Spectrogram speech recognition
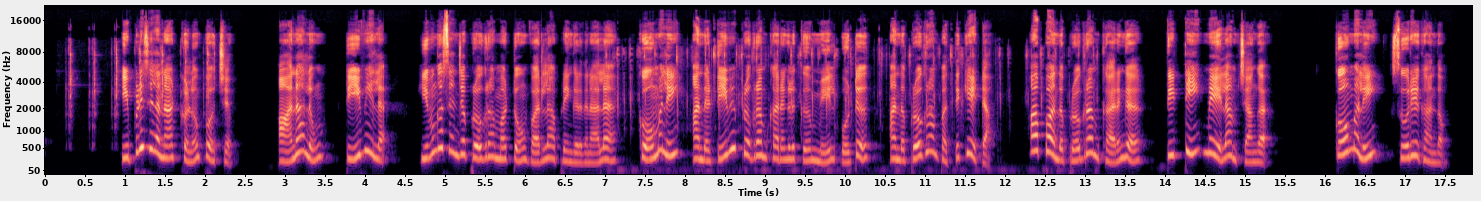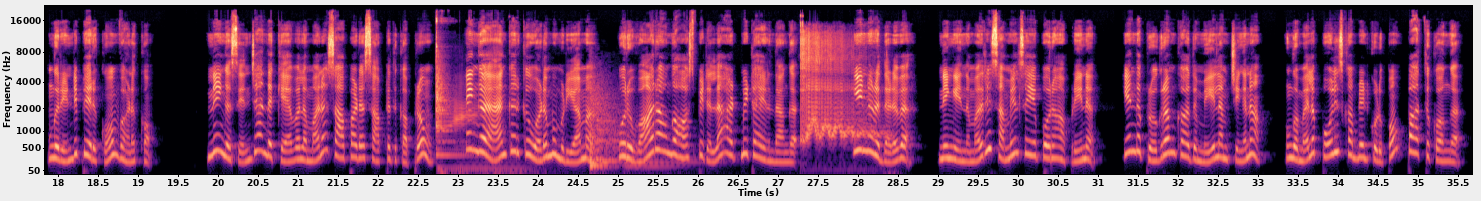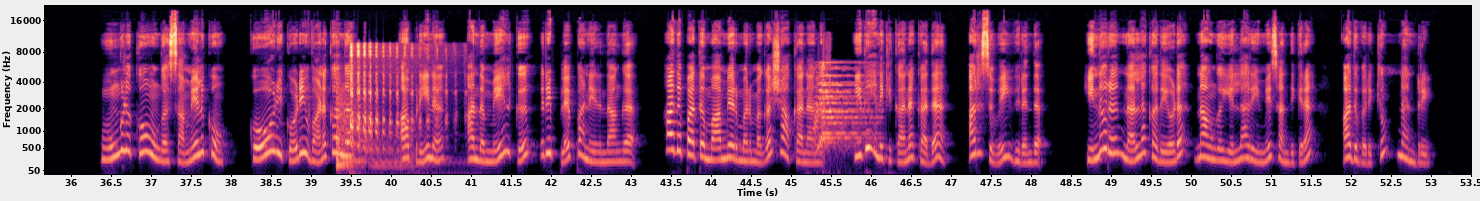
இப்படி சில நாட்களும் போச்சு. ஆனாலும் டிவியில இவங்க செஞ்ச ப்ரோக்ராம் மட்டும் வரல அப்படிங்கறதுனால கோமலி அந்த டிவி ப்ரோக்ராம்காரங்களுக்கு மெயில் போட்டு அந்த ப்ரோக்ராம் பத்தி கேட்டா. அப்போ அந்த ப்ரோக்ராம்காரங்க திட்டி மேல அமிச்சாங்க. கோமலி சூரியகாந்தம் உங்க ரெண்டு பேருக்கும் வணக்கம். நீங்க செஞ்ச அந்த கேவலமான சாப்பாடை சாப்பிட்டதுக்கு அப்புறம் எங்க ஆங்கருக்கு உடம்பு முடியாம ஒரு வாரம் அவங்க ஹாஸ்பிட்டல்ல அட்மிட் ஆயிருந்தாங்க. இன்னொரு தடவை நீங்க இந்த மாதிரி சமையல் செய்ய போறோம் அப்படின்னு இந்த ப்ரோக்ராம்க்காவது மெயில் அமிச்சிங்கன்னா உங்க மேல போலீஸ் கம்ப்ளைண்ட் கொடுப்போம் பாத்துக்கோங்க. உங்களுக்கும் உங்க சமையலுக்கும் கோடி கோடி வணக்கங்க அப்படின்னு அந்த மெயிலுக்கு ரிப்ளை பண்ணியிருந்தாங்க. அதை பார்த்து மாமியார் மருமக ஷாக் ஆனாங்க. இது இன்னைக்குக்கான கதை அறுசுவை விருந்து. இன்னொரு நல்ல கதையோட நான் உங்க எல்லாரையுமே சந்திக்கிறேன். அது வரைக்கும் நன்றி.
